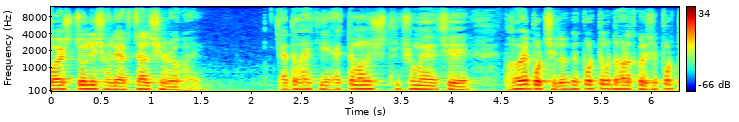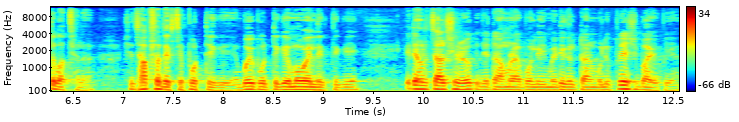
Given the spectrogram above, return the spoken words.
বয়স চল্লিশ হলে এক চালসে রোগ হয়। এত হয় কি, একটা মানুষ ঠিক সময়ে সে ভালোভাবে পড়ছিল, কিন্তু পড়তে পড়তে হঠাৎ করে সে পড়তে পারছে না। সে ঝাপসা দেখছে পড়তে গিয়ে, বই পড়তে গিয়ে, মোবাইল দেখতে গিয়ে। এটা হলো চালসে রোগ, যেটা আমরা বলি মেডিকেল টার্ম বলি প্রেস বায়োপিয়া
